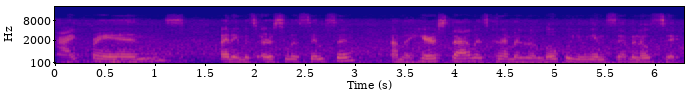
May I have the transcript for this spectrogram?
Hi, friends. My name is Ursula Simpson. I'm a hairstylist and I'm in the local Union 706.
